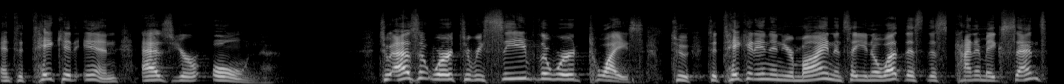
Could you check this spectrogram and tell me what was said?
and to take it in as your own to, as it were, to receive the word twice, to, to take it in in your mind and say, you know what, this, this kind of makes sense,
